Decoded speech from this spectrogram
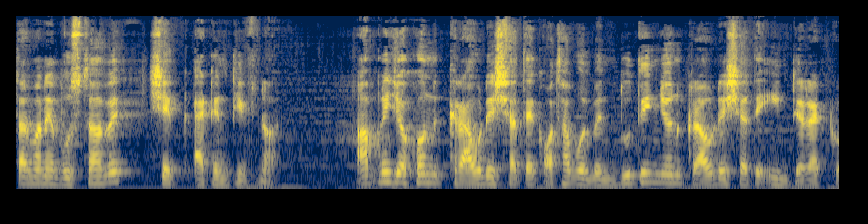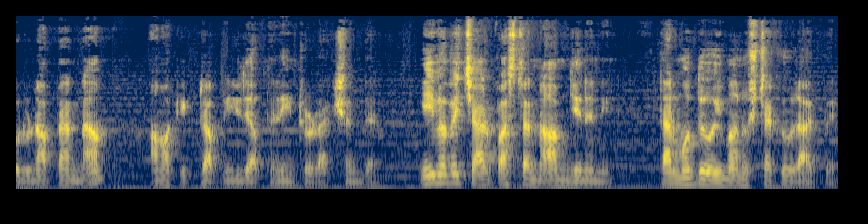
তার মানে বুঝতে হবে সে অ্যাটেন্টিভ নয়। আপনি যখন ক্রাউডের সাথে কথা বলবেন দু তিনজন ক্রাউডের সাথে ইন্টারাক্ট করুন। আপনার নাম, আমাকে একটু আপনি যদি আপনার ইন্ট্রোডাকশন দেন। এইভাবে চার পাঁচটা নাম জেনে নিন। তার মধ্যে ওই মানুষটাকেও রাখবেন।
